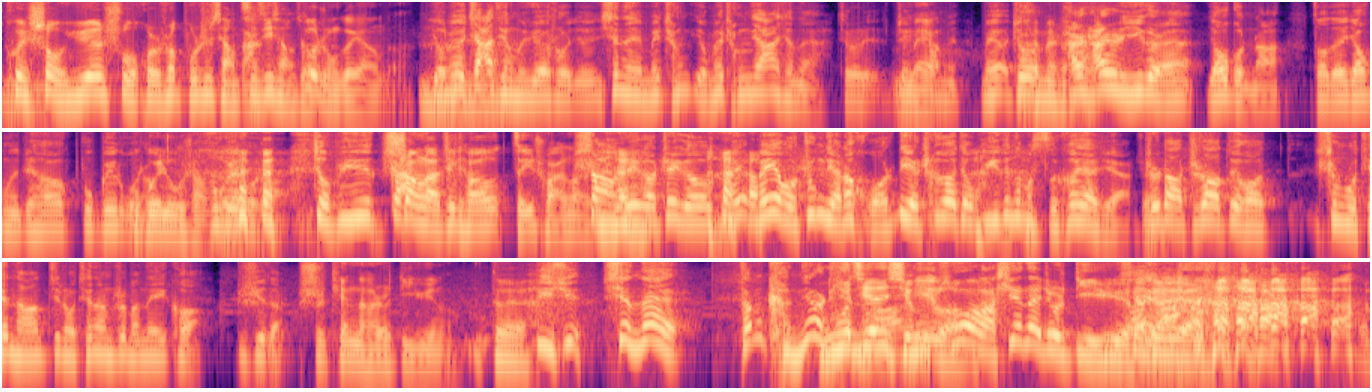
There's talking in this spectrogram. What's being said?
会受约束，或者说不是想自己想做各种各样的。有没有家庭的约束？就现在也没成，有没有成家？现在？就是这没有方面没有，就还没有还是还是一个人摇滚着，走在摇滚的这条不归路上，不归路上，不归路上，就必须干。上了这条贼船了，上这个这个没 没有终点的火列车，就必须跟他们死磕下去，直到直到最后升入天堂，进入天堂之门那一刻，必须的，是天堂还是地狱呢？对，必须。现在咱们肯定是无间行者你错了，现在就是地狱。对对对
